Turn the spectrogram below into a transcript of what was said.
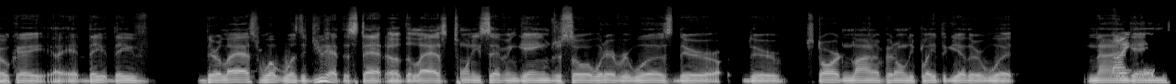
Okay, they they've their last what was it? You had the stat of the last 27 games or so or whatever it was. Their their starting lineup had only played together what nine, nine games, games,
